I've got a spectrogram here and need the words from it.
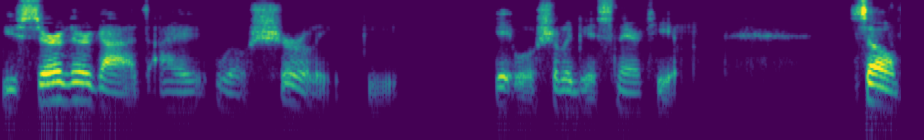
you serve their gods, I will surely be it will surely be a snare to you. So,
